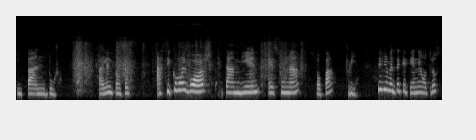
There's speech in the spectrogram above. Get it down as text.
y pan duro. ¿Vale? Entonces, así como el borscht, también es una sopa fría. Simplemente que tiene otros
